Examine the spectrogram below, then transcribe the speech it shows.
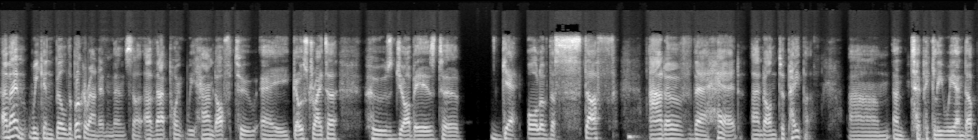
and then we can build the book around it and then so at that point we hand off to a ghostwriter whose job is to get all of the stuff out of their head and onto paper um, and typically we end up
